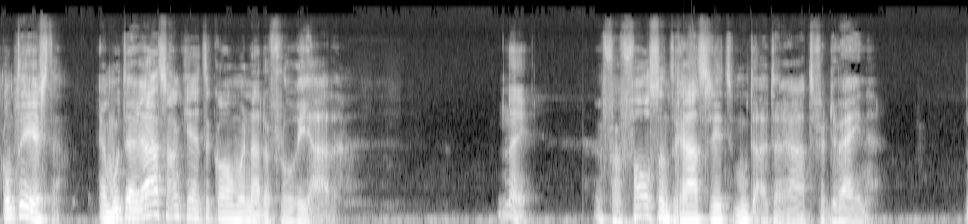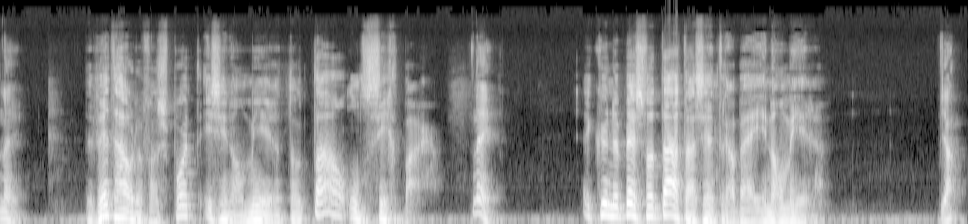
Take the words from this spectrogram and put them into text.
Komt de eerste. Er moet een raadsenquête komen naar de Floriade. Nee. Een vervalsend raadslid moet uit de raad verdwijnen. Nee. De wethouder van sport is in Almere totaal onzichtbaar. Nee. Er kunnen best wat datacentra bij in Almere. Ja.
